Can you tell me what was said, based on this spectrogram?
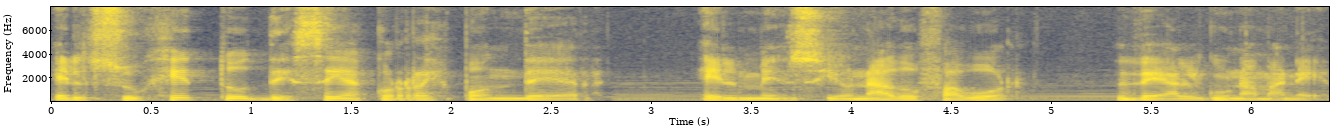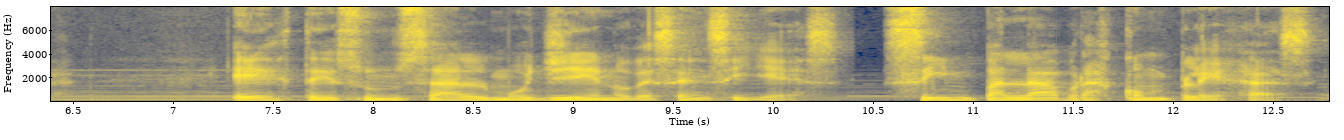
el sujeto desea corresponder el mencionado favor de alguna manera. Este es un salmo lleno de sencillez, sin palabras complejas,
